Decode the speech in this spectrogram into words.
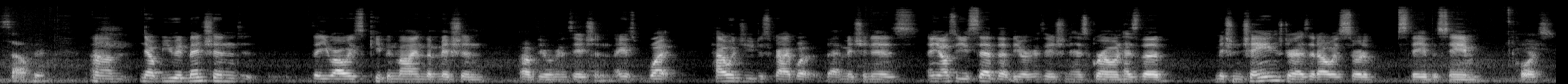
So, Um, now, you had mentioned that you always keep in mind the mission of the organization. I guess what, how would you describe what that mission is? And you also you said that the organization has grown. Has the mission changed, or has it always sort of stayed the same course?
